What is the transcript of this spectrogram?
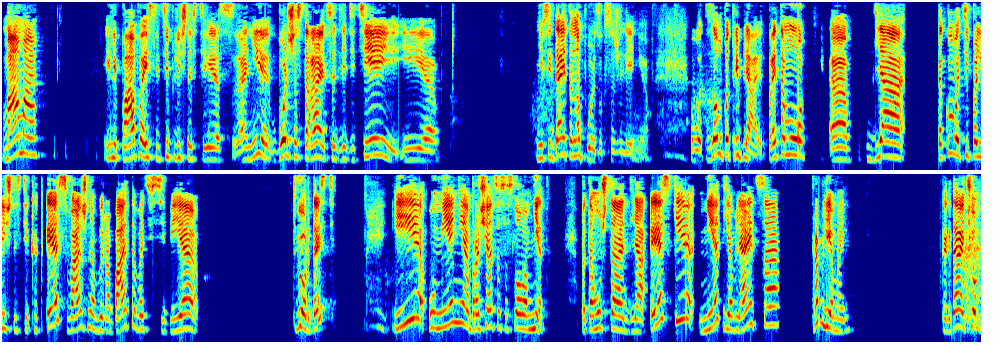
мама или папа, если тип личности S, они больше стараются для детей, и не всегда это на пользу, к сожалению вот, злоупотребляют. Поэтому э, для такого типа личности, как S, важно вырабатывать в себе твердость и умение обращаться со словом «нет». Потому что для эски «нет» является проблемой. Когда о чем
